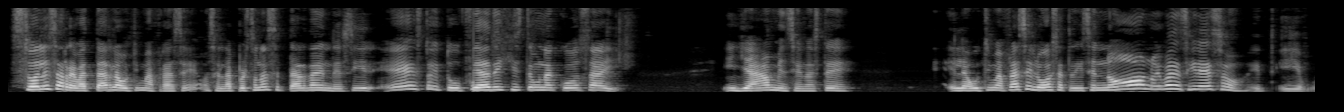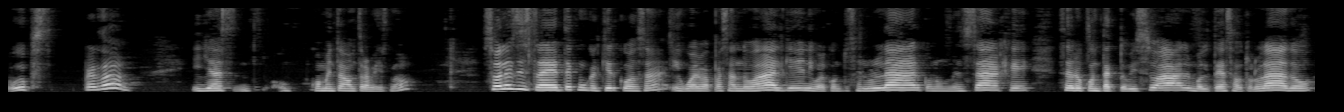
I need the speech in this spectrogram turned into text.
¿Sueles arrebatar la última frase? O sea, la persona se tarda en decir esto y tú ya dijiste una cosa y, y ya mencionaste la última frase y luego hasta te dice, no, no iba a decir eso. Y, y ups, perdón. Y ya comenta otra vez, ¿no? Sueles distraerte con cualquier cosa, igual va pasando a alguien, igual con tu celular, con un mensaje, cero contacto visual, volteas a otro lado,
